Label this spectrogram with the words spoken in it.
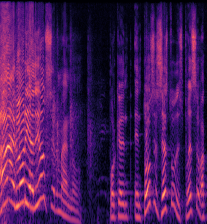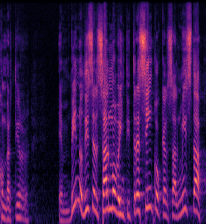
Ah, gloria a Dios, hermano. Porque entonces esto después se va a convertir en vino. Dice el Salmo 23:5 que el salmista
